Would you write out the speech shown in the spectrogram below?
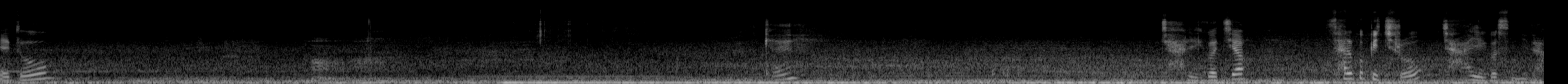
얘도 어, 이렇게 잘 익었죠? 살구빛으로 잘 익었습니다.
